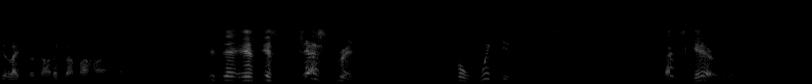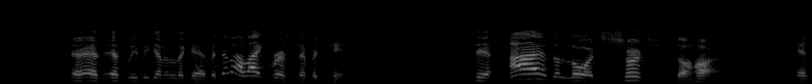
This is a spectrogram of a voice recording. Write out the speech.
you're like, no, no, that's not my heart, right? It's, it's, it's desperate for wickedness. That's scary as, as we begin to look at it. But then I like verse number 10. See, I, the Lord, searches the heart and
